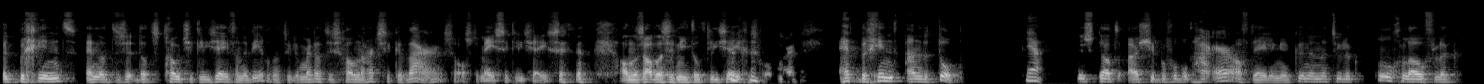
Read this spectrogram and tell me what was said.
het begint, en dat is, dat is het grootste cliché van de wereld natuurlijk, maar dat is gewoon hartstikke waar, zoals de meeste clichés. Anders hadden ze het niet tot cliché geschopt. maar het begint aan de top. Ja. Dus dat als je bijvoorbeeld HR-afdelingen kunnen natuurlijk ongelooflijk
